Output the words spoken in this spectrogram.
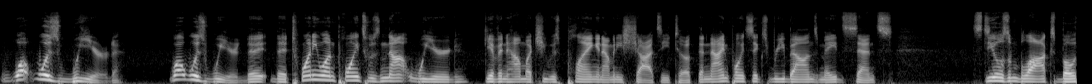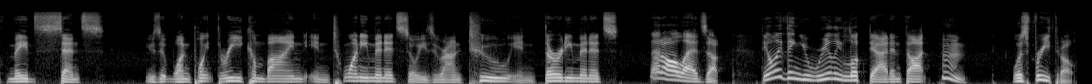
what was weird? What was weird? The the 21 points was not weird given how much he was playing and how many shots he took. The 9.6 rebounds made sense. Steals and blocks both made sense. He was at 1.3 combined in 20 minutes, so he's around 2 in 30 minutes. That all adds up. The only thing you really looked at and thought, "Hmm," was free throw.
